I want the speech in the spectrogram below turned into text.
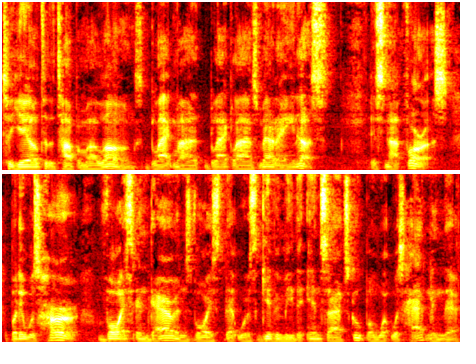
to yell to the top of my lungs, Black, my, Black Lives Matter ain't us. It's not for us but it was her voice and Darren's voice that was giving me the inside scoop on what was happening there.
